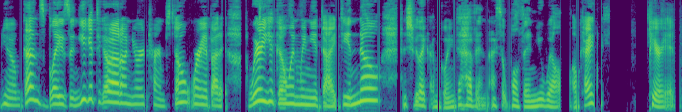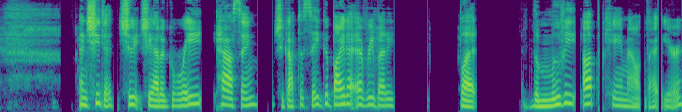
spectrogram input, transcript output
you know guns blazing you get to go out on your terms don't worry about it. Where are you going when you die? Do you know? And she'd be like i'm going to heaven. I said well then you will okay period and she did. She she had a great passing. She got to say goodbye to everybody. But the movie Up came out that year,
